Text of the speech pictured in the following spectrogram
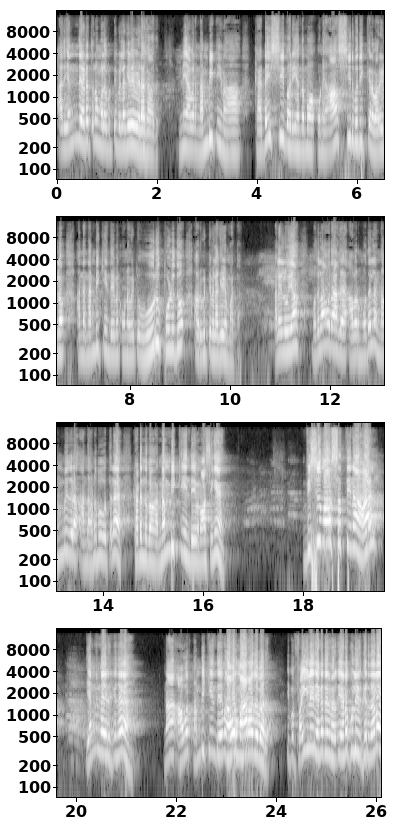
அது எந்த இடத்துல உங்களை விட்டு விலகவே விலகாது. நீ அவரை நம்பிட்டீங்கன்னா கடைசி பரியந்தமோ உன்னை ஆசீர்வதிக்கிற வரையிலும் அந்த நம்பிக்கையின் தேவன் உன்னை விட்டு ஒரு பொழுதும் அவர் விட்டு விலகவே மாட்டார். அலையலூயா முதலாவதாக அவர் முதல்ல நம்புகிற அந்த அனுபவத்துல கடந்து வாங்க. நம்பிக்கையின் தேவன் வாசிங்க. விசுவாசத்தினால் எங்கங்க இருக்குங்க? நான் அவர் நம்பிக்கையின் தேவன் அவர் மாறாதவர். இப்ப ஃபைலியர் எங்க தெரியுமா இருக்கு? எனக்குள்ள இருக்கிறதான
